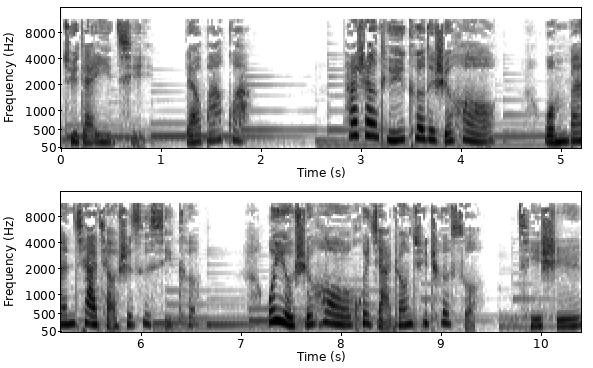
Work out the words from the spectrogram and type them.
聚在一起聊八卦。他上体育课的时候，我们班恰巧是自习课。我有时候会假装去厕所，其实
